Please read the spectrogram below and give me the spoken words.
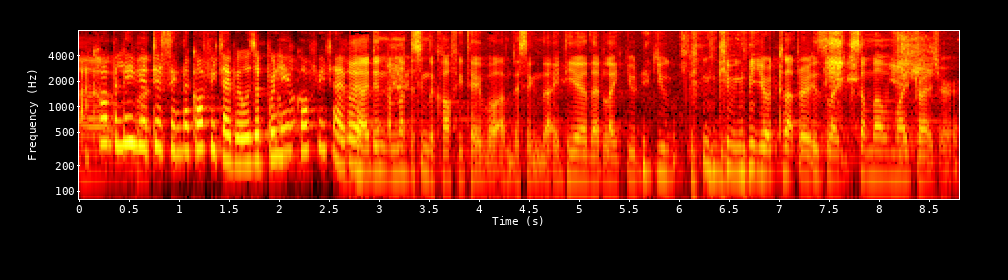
I Uh, can't believe you're but- dissing the coffee table. It was a brilliant coffee table. way, I didn't. I'm not dissing the coffee table. I'm dissing the idea that like you you giving me your clutter is like somehow my treasure.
